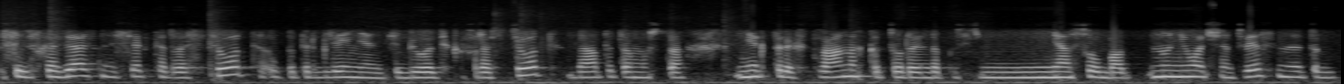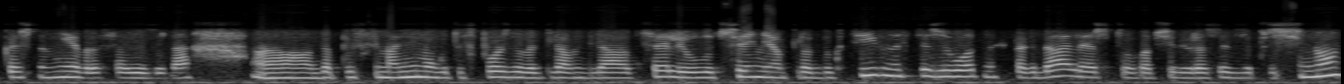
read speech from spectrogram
сельскохозяйственный сектор растет, употребление антибиотиков растет, да, потому что в некоторых странах, которые, допустим, не особо, ну, не очень ответственны, это, конечно, в Евросоюзе, да, э, допустим, они могут использовать использовать для, для цели улучшения продуктивности животных и так далее, что вообще в Евросоюзе запрещено.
